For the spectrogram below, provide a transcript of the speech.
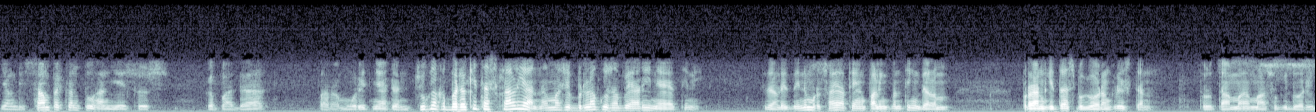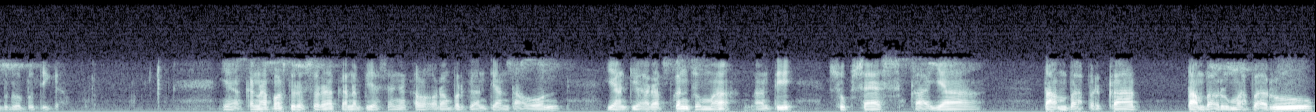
yang disampaikan Tuhan Yesus kepada para muridnya dan juga kepada kita sekalian. Nah, masih berlaku sampai hari ini ayat ini. Dan ayat ini menurut saya yang paling penting dalam peran kita sebagai orang Kristen, terutama masuki 2023. Ya, kenapa saudara-saudara? Karena biasanya kalau orang pergantian tahun, yang diharapkan cuma nanti sukses, kaya, tambah berkat, tambah rumah baru,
